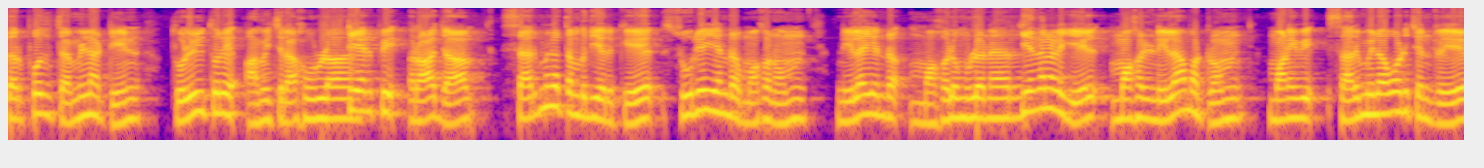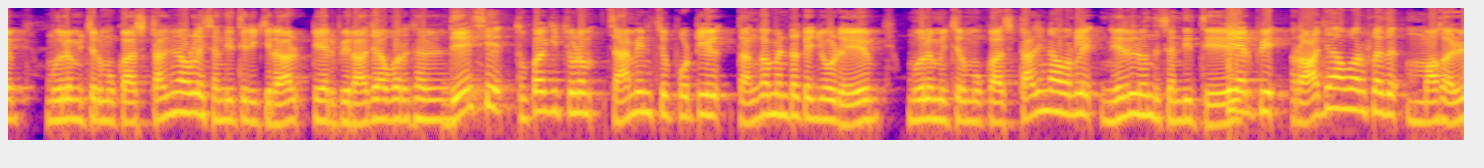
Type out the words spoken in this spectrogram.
தற்போது தமிழ்நாட்டின் தொழில்துறை அமைச்சராக உள்ளார். டிஆர்பி ராஜா சர்மிளா தம்பதியருக்கு சூர்யா என்ற மகனும் நிலா என்ற மகளும் உள்ளனர். இந்த நிலையில் மகள் நிலா மற்றும் மனைவி சர்மிளாவோடு சென்று முதலமைச்சர் மு க ஸ்டாலின் அவர்களை சந்தித்திருக்கிறார் டிஆர்பி ராஜா அவர்கள். தேசிய துப்பாக்கிச்சூடும் சாம்பியன்ஷிப் போட்டியில் தங்கம் என்ற கையோடு முதலமைச்சர் மு க ஸ்டாலின் அவர்களை நேரில் வந்து சந்தித்து டிஆர்பி ராஜா அவர்களது மகள்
